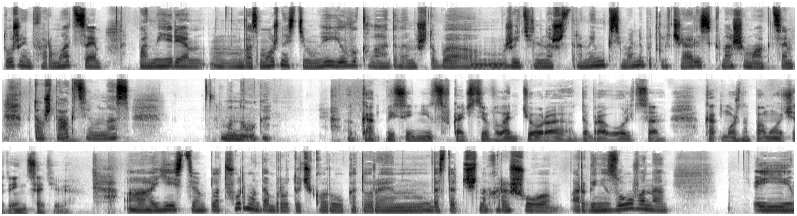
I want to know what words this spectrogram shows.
Тоже информация по мере возможности мы ее выкладываем, чтобы жители нашей страны максимально подключались к нашим акциям, потому что акций у нас много. Как присоединиться в качестве волонтера, добровольца? Как можно помочь этой инициативе? А, есть платформа добро.ру, которая достаточно хорошо организована. И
